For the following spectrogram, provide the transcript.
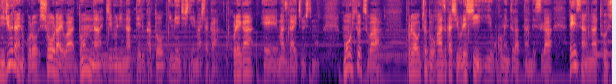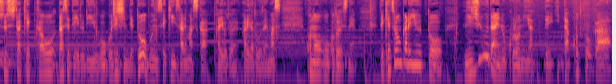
20代の頃将来はどんな自分になっているかとイメージしていましたか？これが、えー、まず第一の質問。もう一つはこれはちょっとお恥ずかしい嬉しいコメントだったんですが、レイさんが突出した結果を出せている理由をご自身でどう分析されますか？ありがとうありがとうございます。このことですね。で結論から言うと、20代の頃にやっていたことが、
